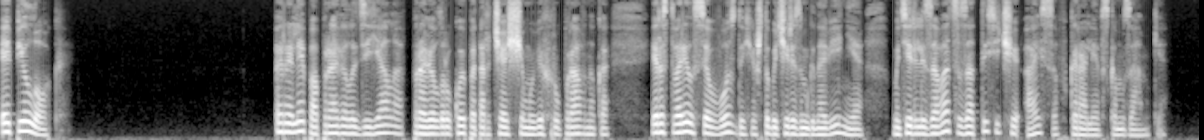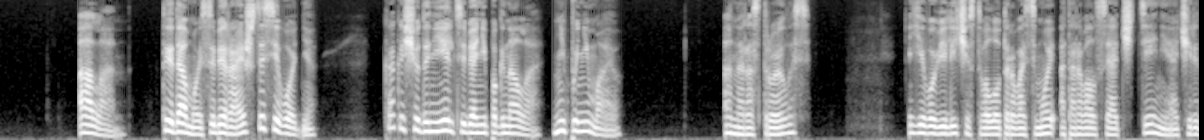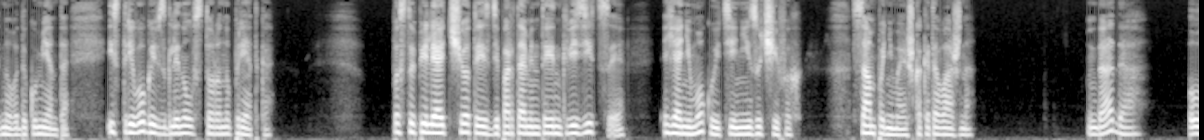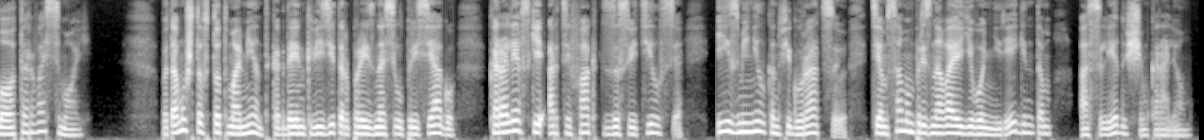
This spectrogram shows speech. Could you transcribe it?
Эпилог Реле поправил одеяло, провел рукой по торчащему вихру правнука и растворился в воздухе, чтобы через мгновение материализоваться за тысячи айсов в королевском замке. «Алан, ты домой собираешься сегодня? Как еще Даниэль тебя не погнала? Не понимаю». Она расстроилась. Его Величество Лотер VIII оторвался от чтения очередного документа и с тревогой взглянул в сторону предка. Поступили отчеты из Департамента Инквизиции. Я не мог уйти, не изучив их. Сам понимаешь, как это важно. Да-да, Лотер VIII. Потому что в тот момент, когда инквизитор произносил присягу, королевский артефакт засветился и изменил конфигурацию, тем самым признавая его не регентом, а следующим королем.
